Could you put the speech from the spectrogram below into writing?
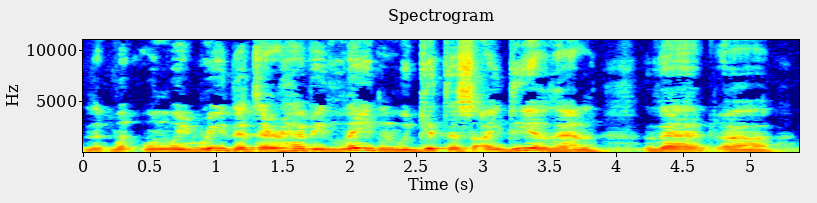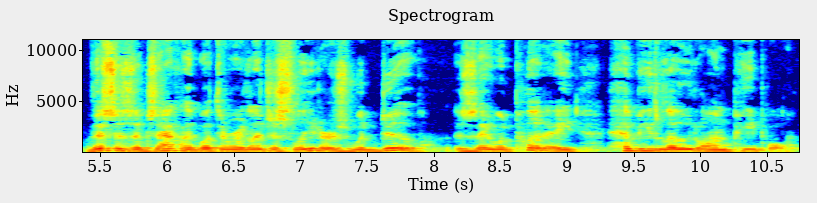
when we read that they're heavy laden, we get this idea then that uh, this is exactly what the religious leaders would do, is they would put a heavy load on people.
